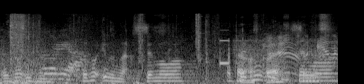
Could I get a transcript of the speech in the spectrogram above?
Maps. They're not even, they're not even that similar. They're Don't even similar.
